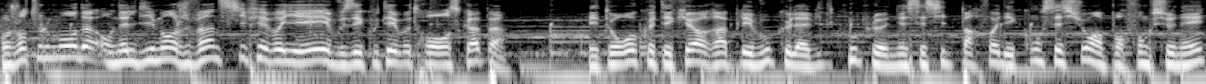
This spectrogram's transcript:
Bonjour tout le monde, on est le dimanche 26 février et vous écoutez votre horoscope. Les taureaux côté cœur, rappelez-vous que la vie de couple nécessite parfois des concessions hein, pour fonctionner.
